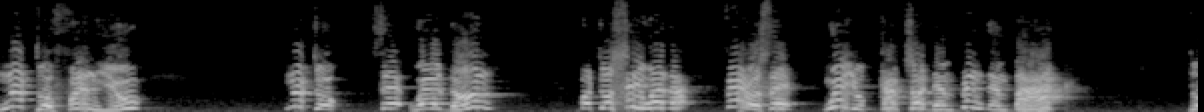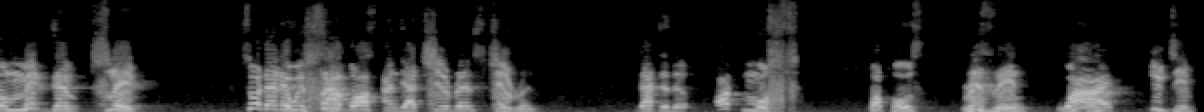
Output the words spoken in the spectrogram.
Not to find you, not to say, well done, but to see whether Pharaoh said, when you capture them, bring them back to make them slave so that they will serve us and their children's children. That is the utmost purpose, reason why Egypt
